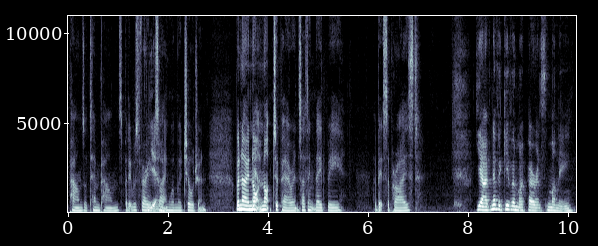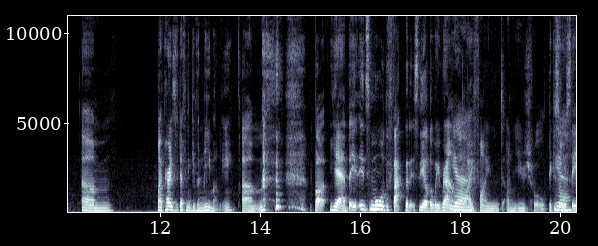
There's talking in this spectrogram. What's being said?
pounds or ten pounds, but it was very Yeah. exciting when we were children. But no, not Yeah. not to parents. I think they'd be a bit surprised. yeah i've never given my parents money um my parents have definitely given me money um but yeah but it, it's more the fact that it's the other way round Yeah. that i find unusual because Yeah. obviously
